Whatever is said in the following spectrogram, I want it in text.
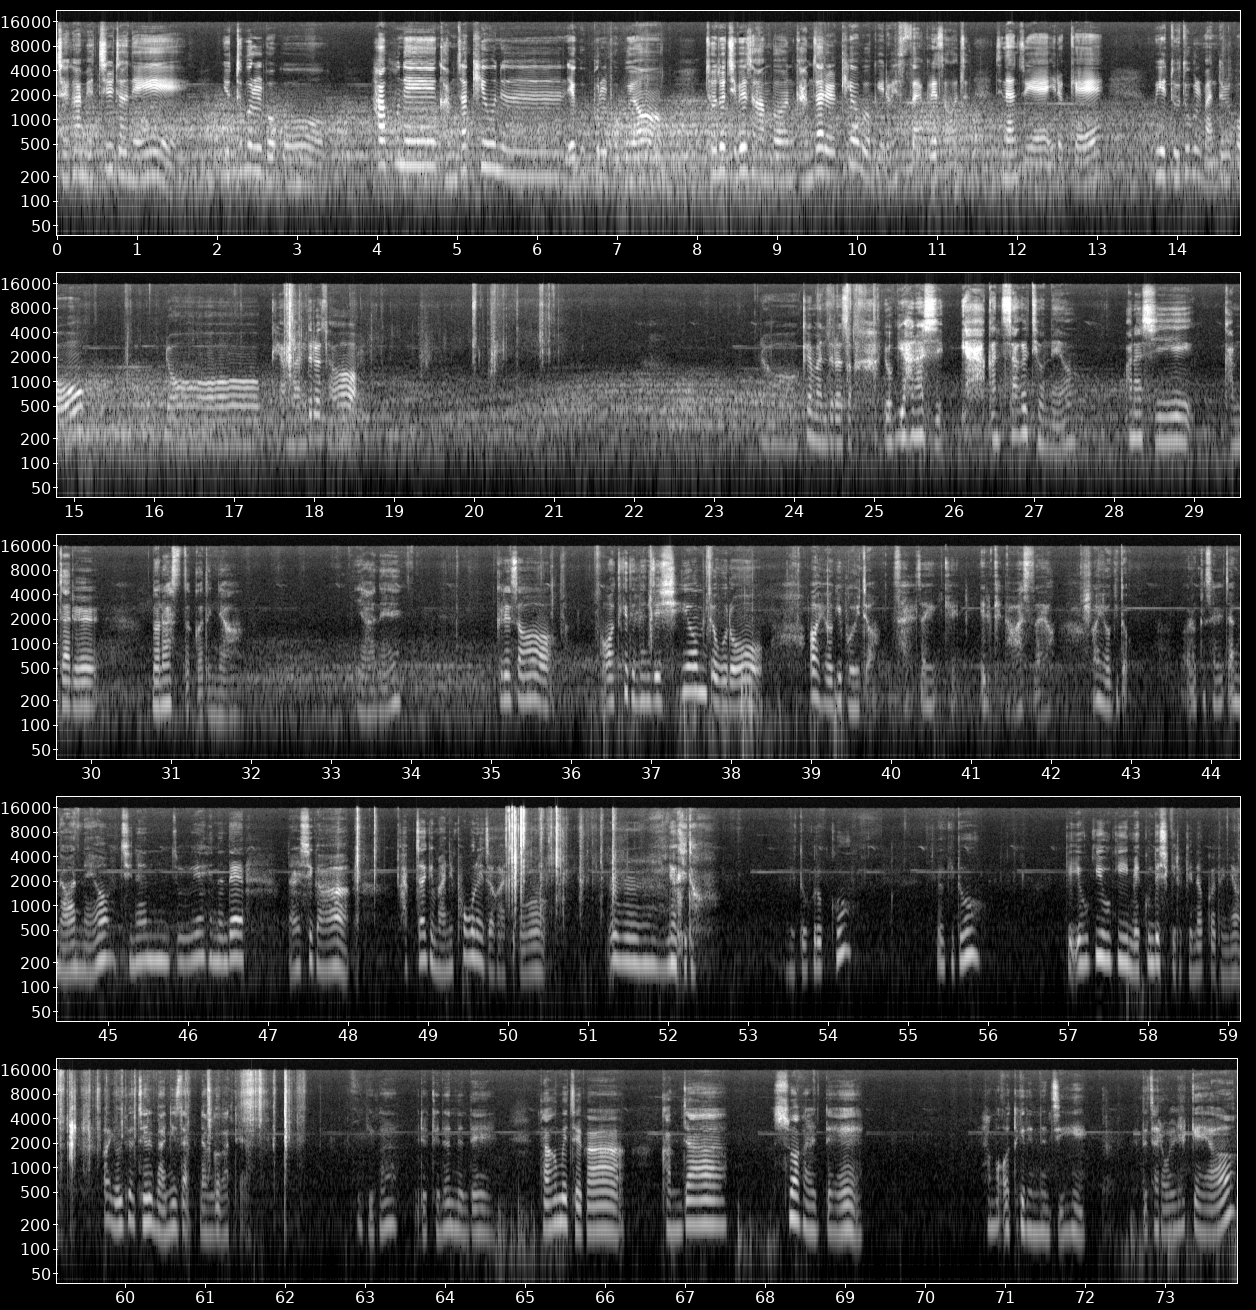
제가 며칠 전에 유튜브를 보고 화분에 감자 키우는 애국부를 보고요. 저도 집에서 한번 감자를 키워보기로 했어요. 그래서 저- 지난주에 이렇게 위에 두둑을 만들고 이렇게 만들어서 이렇게 만들어서 여기 하나씩 약간 싹을 틔웠네요. 하나씩 감자를 넣어놨었거든요. 이 안에. 그래서 어떻게 됐는지 시험적으로 아 여기 보이죠? 살짝 이렇게 이렇게 나왔어요. 아 여기도 이렇게 살짝 나왔네요. 지난주에 했는데 날씨가 갑자기 많이 포근해져 가지고 음 여기도 여기도 그렇고 여기도 여기 여기 몇 군데씩 이렇게 넣었거든요. 아 여기가 제일 많이 난 것 같아요. 여기가 이렇게 넣었는데 다음에 제가 감자 수확할 때 한번 어떻게 됐는지 또 잘 올릴게요.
